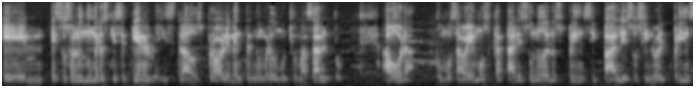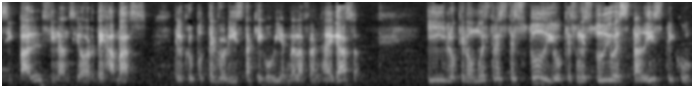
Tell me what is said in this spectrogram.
eh, estos son los números que se tienen registrados. Probablemente el número es mucho más alto. Ahora, como sabemos, Qatar es uno de los principales, o si no el principal financiador de Hamas, el grupo terrorista que gobierna la franja de Gaza. Y lo que nos muestra este estudio, que es un estudio estadístico,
